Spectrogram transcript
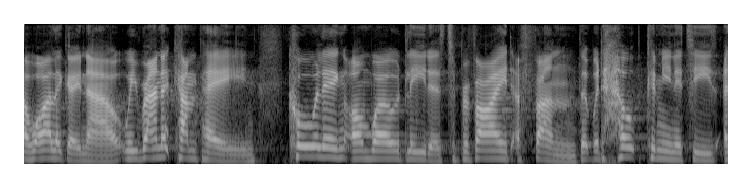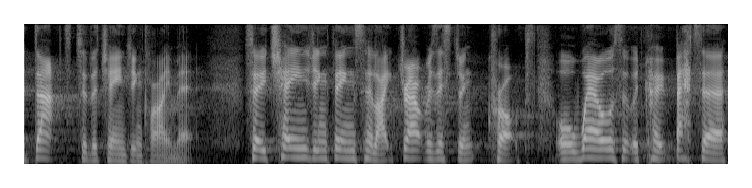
a while ago now, we ran a campaign calling on world leaders to provide a fund that would help communities adapt to the changing climate. So, changing things to like drought resistant crops or wells that would cope better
